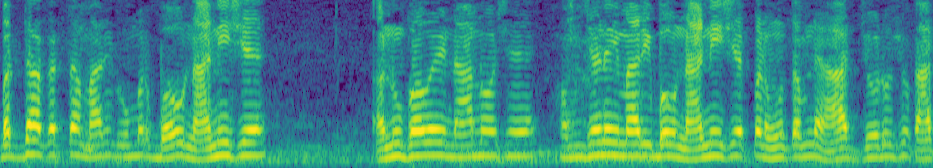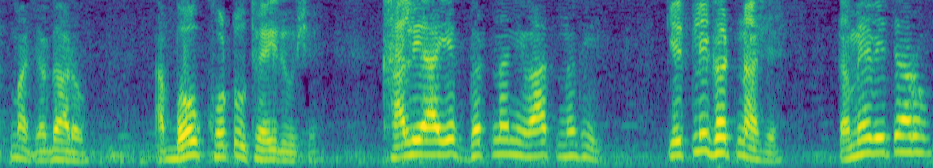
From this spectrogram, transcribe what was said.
બધા કરતા મારી ઉંમર બહુ નાની છે. અનુભવ નાનો છે, સમજણ મારી બહુ નાની છે, પણ હું તમને હાથ જોડું છું કે હાથમાં જગાડો. આ બહુ ખોટું થઈ રહ્યું છે. ખાલી આ એક ઘટનાની વાત નથી. કેટલી ઘટના છે? તમે વિચારો.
